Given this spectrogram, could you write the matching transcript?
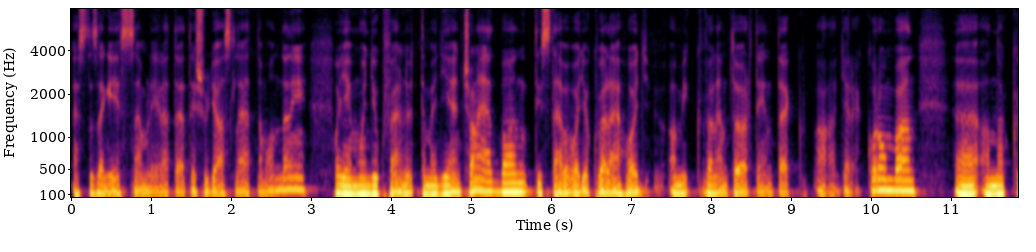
ezt az egész szemléletet, és ugye azt lehetne mondani, hogy én mondjuk felnőttem egy ilyen családban, tisztában vagyok vele, hogy amik velem történtek a gyerekkoromban, annak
